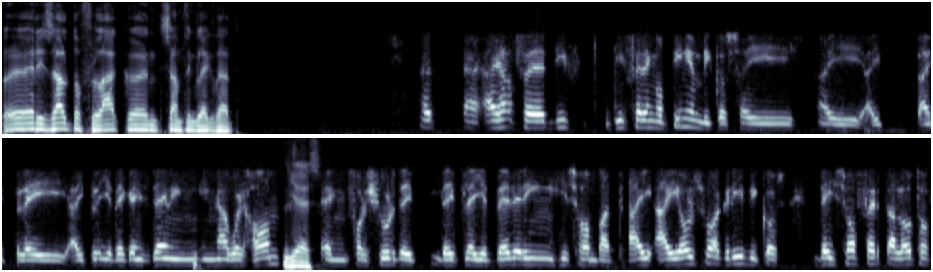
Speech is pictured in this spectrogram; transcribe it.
a result of luck and something like that? Uh, I have a dif- different opinion because I I I I play I played against them in, in our home. Yes. and for sure they they play it better in his home. But I, I also agree because they suffered a lot of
